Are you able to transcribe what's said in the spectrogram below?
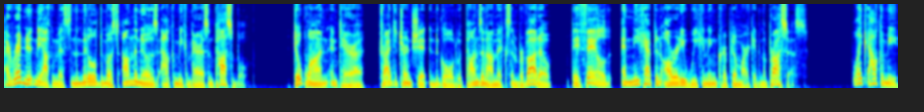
I read Newton the Alchemist in the middle of the most on the nose alchemy comparison possible. Do Kwon and Terra tried to turn shit into gold with Ponzonomics and bravado. They failed and kneecapped an already weakening crypto market in the process. Like alchemy,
